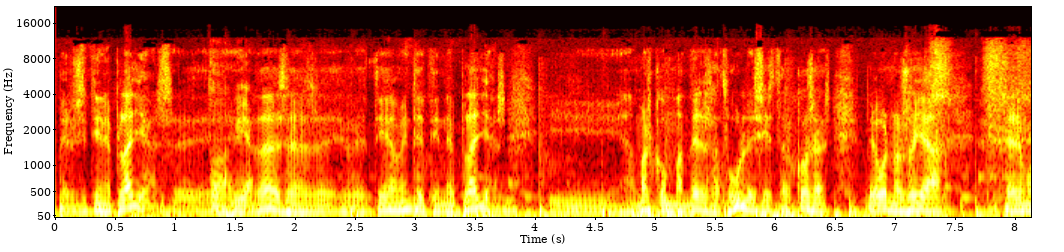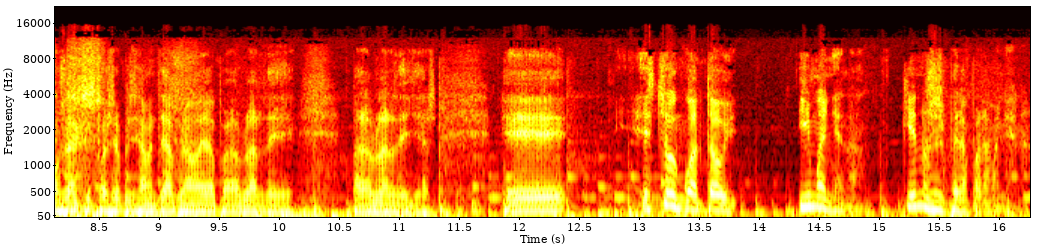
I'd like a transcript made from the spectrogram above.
pero sí tiene playas. Eh, Todavía. efectivamente, tiene playas. Y además con banderas azules y estas cosas. Pero bueno, eso ya esperemos a que pase precisamente la primavera para hablar de, para hablar de ellas. Esto en cuanto a hoy. ¿Y mañana? ¿Qué nos espera para mañana?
